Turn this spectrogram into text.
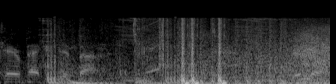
Care package inbound. Inbound.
